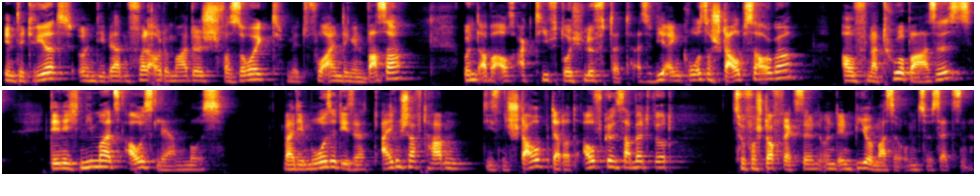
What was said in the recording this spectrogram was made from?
integriert und die werden vollautomatisch versorgt mit vor allen Dingen Wasser und aber auch aktiv durchlüftet. Also wie ein großer Staubsauger auf Naturbasis, den ich niemals ausleeren muss. Weil die Moose diese Eigenschaft haben, diesen Staub, der dort aufgesammelt wird, zu verstoffwechseln und in Biomasse umzusetzen.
